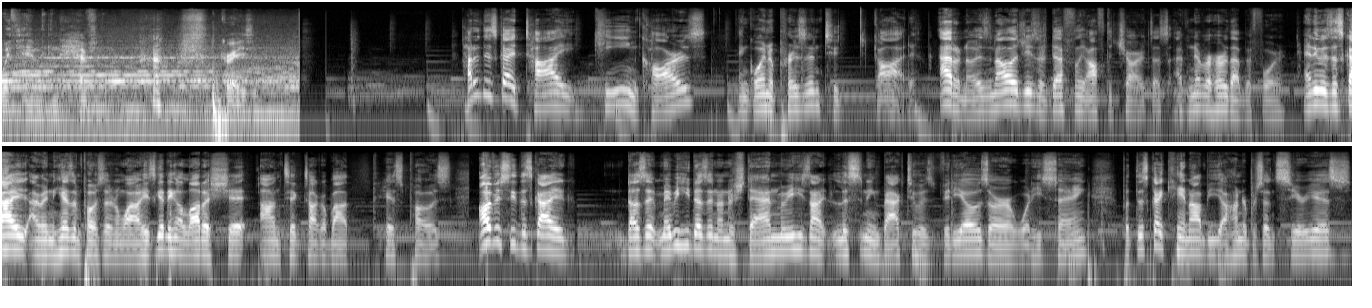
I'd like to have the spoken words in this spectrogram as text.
with him in heaven. Crazy. How did this guy tie keying cars and going to prison to God? I don't know. His analogies are definitely off the charts. That's, I've never heard that before. Anyways, this guy, I mean, he hasn't posted in a while. He's getting a lot of shit on TikTok about his post. Obviously, this guy doesn't maybe he doesn't understand. Maybe he's not listening back to his videos or what he's saying. But this guy cannot be 100% serious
